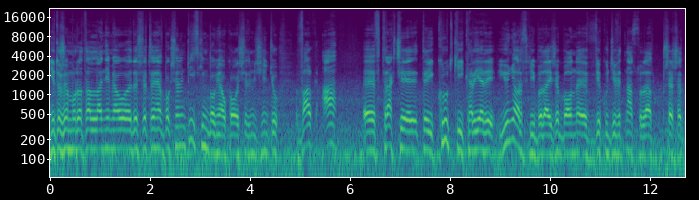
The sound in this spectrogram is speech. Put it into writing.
Nie to, że Muratalla nie miał e, doświadczenia w boksie olimpijskim, bo miał około 70 walk, a w trakcie tej krótkiej kariery juniorskiej bodajże, bo on w wieku 19 lat przeszedł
